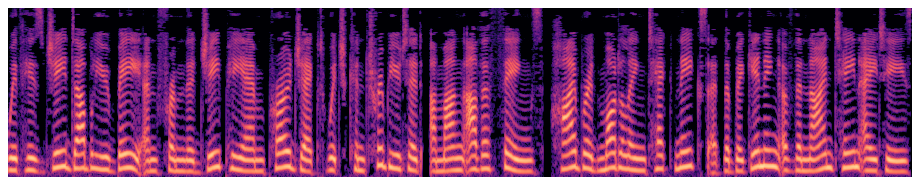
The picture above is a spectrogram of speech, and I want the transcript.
with his GWB and from the GPM project which contributed, among other things, hybrid modeling techniques at the beginning of the 1980s.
